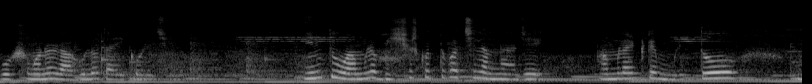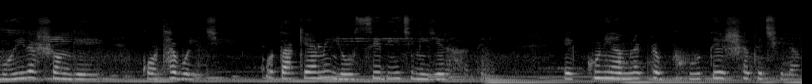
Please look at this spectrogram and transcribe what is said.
বসুমানের রাহুলও তাই করেছিল। কিন্তু আমরা বিশ্বাস করতে পারছিলাম না যে আমরা একটা মৃত মহিলার সঙ্গে কথা বলেছি ও তাকে আমি লস্যি দিয়েছি নিজের হাতে। এক্ষুনি আমরা একটা ভূতের সাথে ছিলাম।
